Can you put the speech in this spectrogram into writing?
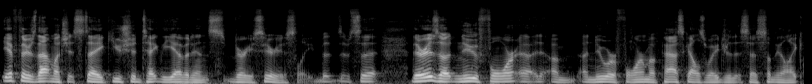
if there's that much at stake, you should take the evidence very seriously. But so there is a new form, uh, a, a newer form of Pascal's wager that says something like,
